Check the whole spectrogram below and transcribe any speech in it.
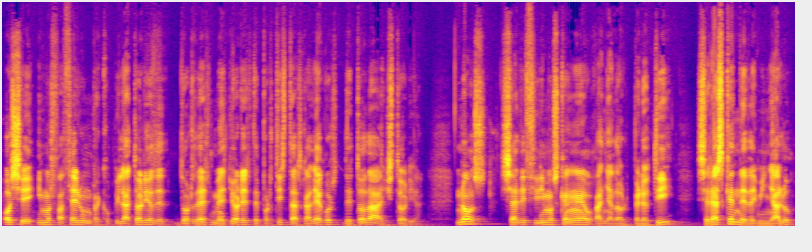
Hoxe imos facer un recopilatorio de, dos 10 mellores deportistas galegos de toda a historia. Nós xa decidimos quen é o gañador, pero ti serás quen de adiviñalo?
